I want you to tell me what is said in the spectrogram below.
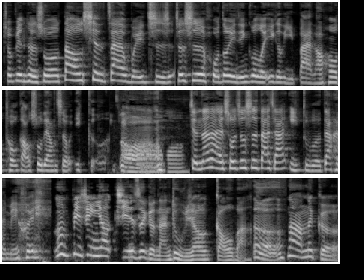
就变成说到现在为止，就是活动已经过了一个礼拜，然后投稿数量只有一个。哦，简单来说就是大家已读了，但还没回。那毕竟要接这个难度比较高吧？嗯，那那个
